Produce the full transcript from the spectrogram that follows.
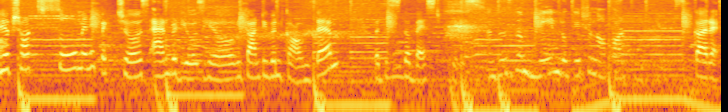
We have shot so many pictures and videos here we can't even count them but this is the best place. And this is the main location of our food place. Correct.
